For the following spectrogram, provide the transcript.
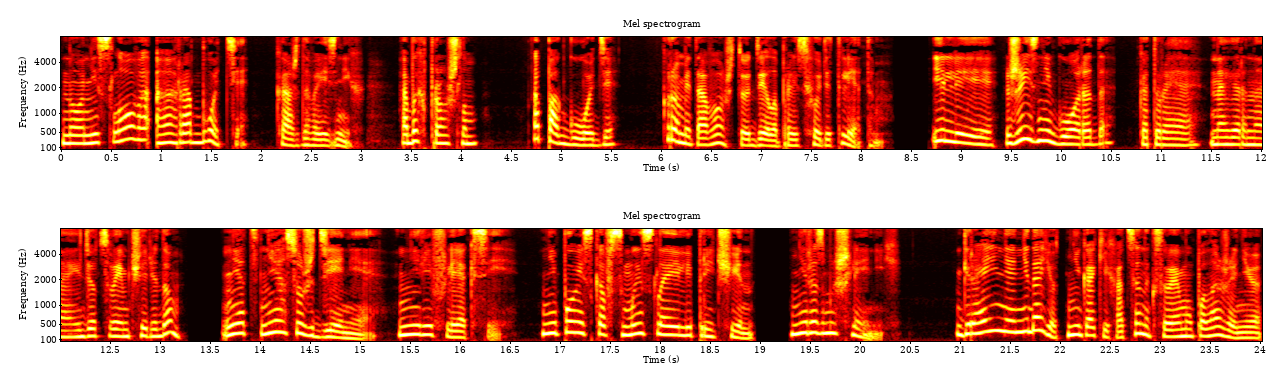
но ни слова о работе каждого из них, об их прошлом, о погоде, кроме того, что дело происходит летом, или жизни города, которая, наверное, идет своим чередом. Нет ни осуждения, ни рефлексии, ни поисков смысла или причин, ни размышлений. Героиня не дает никаких оценок своему положению,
